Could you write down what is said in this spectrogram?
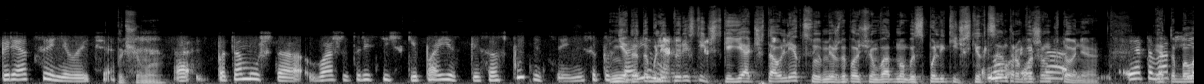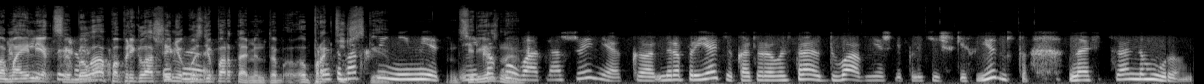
переоцениваете. Почему? Э, Потому что ваши туристические поездки со спутницей несопоставимы. Нет, это были туристические. Я читал лекцию, между прочим, в одном из политических Ну, центров в это- Вашингтоне. Это, Это вообще была моя не лекция, к этому- была по приглашению это- Госдепартамента, э, Это практически. вообще не имеет Серьезно? никакого отношения к мероприятию, которое выстраивают два внешнеполитических ведомства на официальном уровне.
